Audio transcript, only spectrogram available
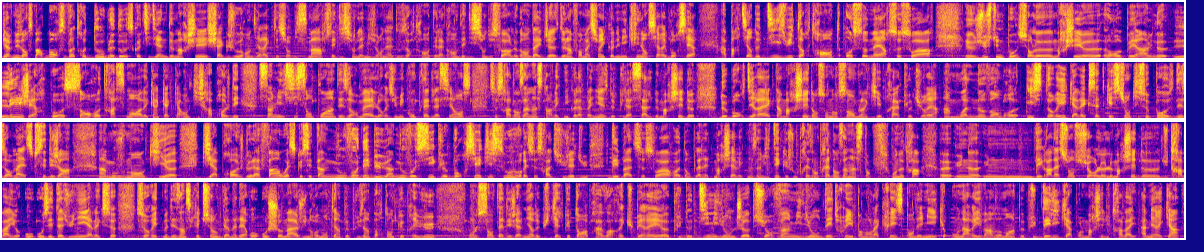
Bienvenue dans Smart Bourse, votre double dose quotidienne de marché, chaque jour en direct sur Bismart, l'édition de la mi-journée à 12h30 et la grande édition du soir, le grand digest de l'information économique, financière et boursière à partir de 18h30. Au sommaire ce soir, euh, juste une pause sur le marché euh, européen, une légère pause sans retracement avec un CAC 40 qui se rapproche des 5600 points désormais. Le résumé complet de la séance, ce sera dans un instant avec Nicolas Pagnès depuis la salle de marché de, de Bourse Direct, un marché dans son ensemble hein, qui est prêt à clôturer un, mois de novembre historique avec cette question qui se pose désormais. Est-ce que c'est déjà un, mouvement qui, euh, qui approche de la fin ou est-ce que c'est un nouveau début, un nouveau cycle boursier qui s'ouvre? Et ce sera le sujet du débat de ce soir dans Planète Marché avec nos invités que je vous présenterai dans un instant. On notera euh, une, dégradation sur le, marché du travail aux, États-Unis avec ce, ce, rythme des inscriptions hebdomadaires au, au chômage, une remontée un peu plus importante que prévu. On le sentait déjà venir depuis quelques temps après avoir récupéré euh, plus de 10 millions de jobs sur 20 millions détruits pendant la crise pandémique. On arrive à un moment un peu plus délicat pour le marché du travail américain.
